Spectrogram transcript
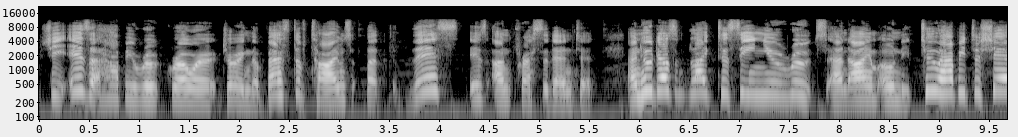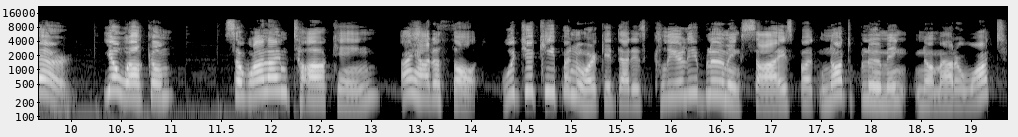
She is a happy root grower during the best of times, but this is unprecedented. And who doesn't like to see new roots? And I am only too happy to share. You're welcome. So while I'm talking, I had a thought. Would you keep an orchid that is clearly blooming size, but not blooming no matter what?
